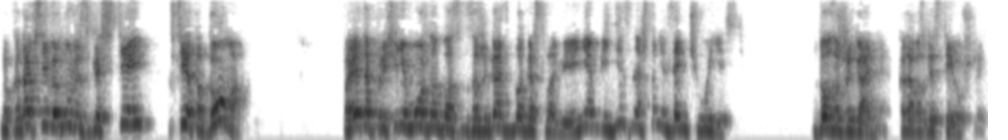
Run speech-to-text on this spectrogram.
Но когда все вернулись с гостей, все это дома, по этой причине можно зажигать с благословением. Единственное, что нельзя ничего есть до зажигания, когда вы с гостей ушли.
